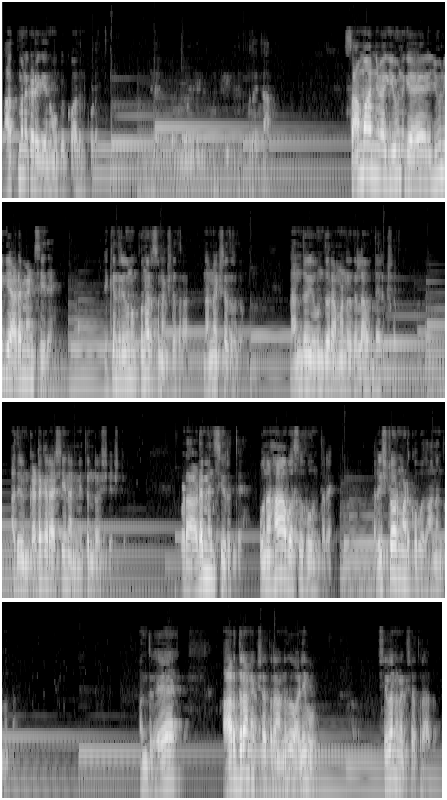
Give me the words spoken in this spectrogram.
ಆತ್ಮನ ಕಡೆಗೆ ಏನು ಹೋಗಬೇಕು, ಅದನ್ನ ಕೊಡುತ್ತೆ. ಸಾಮಾನ್ಯವಾಗಿ ಇವನಿಗೆ ಇವನಿಗೆ ಅಡಮೆಂಟ್ಸ್ ಇದೆ. ಯಾಕೆಂದ್ರೆ ಇವನು ಪುನರ್ಸು ನಕ್ಷತ್ರ, ನನ್ನ ನಕ್ಷತ್ರದ್ದು. ನಂದು, ಇವಂದು, ರಮಣರದೆಲ್ಲ ಒಂದೇ ನಕ್ಷತ್ರ. ಅದು ಇವನ್ ಕಟಕ ರಾಶಿ, ನನ್ನ ಮಿಥುನ್ ರಾಶಿ ಅಷ್ಟೇ. ಬಟ್ ಅಡಮೆನ್ಸಿ ಇರುತ್ತೆ. ಪುನಃ ವಸುಹು ಅಂತಾರೆ. ರಿಸ್ಟೋರ್ ಮಾಡ್ಕೋಬಹುದು ಆನಂದವನ್ನ. ಅಂದ್ರೆ ಆರ್ದ್ರ ನಕ್ಷತ್ರ ಅನ್ನೋದು ಅಳಿವು. ಶಿವನ ನಕ್ಷತ್ರ ಅದು.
